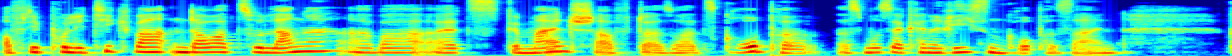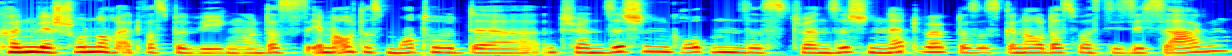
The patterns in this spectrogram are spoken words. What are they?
Auf die Politik warten dauert zu lange, aber als Gemeinschaft, also als Gruppe, es muss ja keine Riesengruppe sein, können wir schon noch etwas bewegen. Und das ist eben auch das Motto der Transition-Gruppen, des Transition Network. Das ist genau das, was die sich sagen.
